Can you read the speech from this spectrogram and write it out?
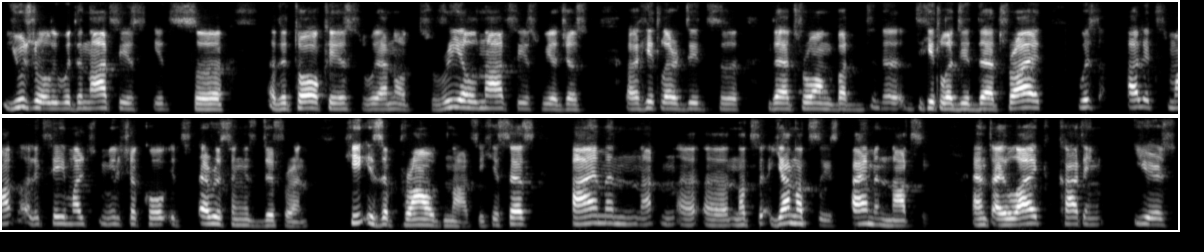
usually with the Nazis, it's the talk is we are not real Nazis. We are just Hitler did that wrong, but Hitler did that right. With Alex Alexei Milchakov, it's everything is different. He is a proud Nazi. He says, "I'm a uh, uh, Nazi. Yeah, Nazist. I'm a Nazi." And I like cutting ears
